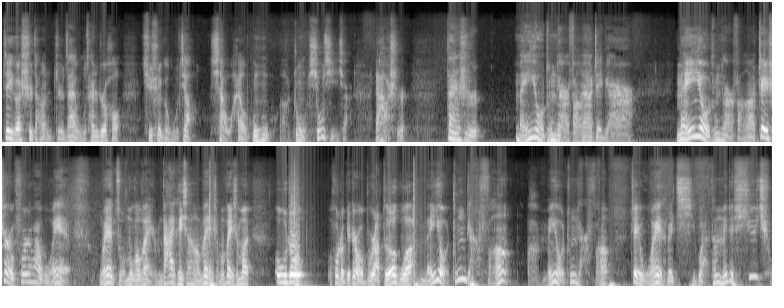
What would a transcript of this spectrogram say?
这个市长只在午餐之后去睡个午觉，下午还有公务啊，中午休息一下俩小时，但是没有钟点房呀，这边没有钟点房啊！这事儿说实话，我也我也琢磨过为什么。大家也可以想想为什么？为什么欧洲或者别地儿我不知道，德国没有钟点房啊？没有钟点房，这我也特别奇怪，他们没这需求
